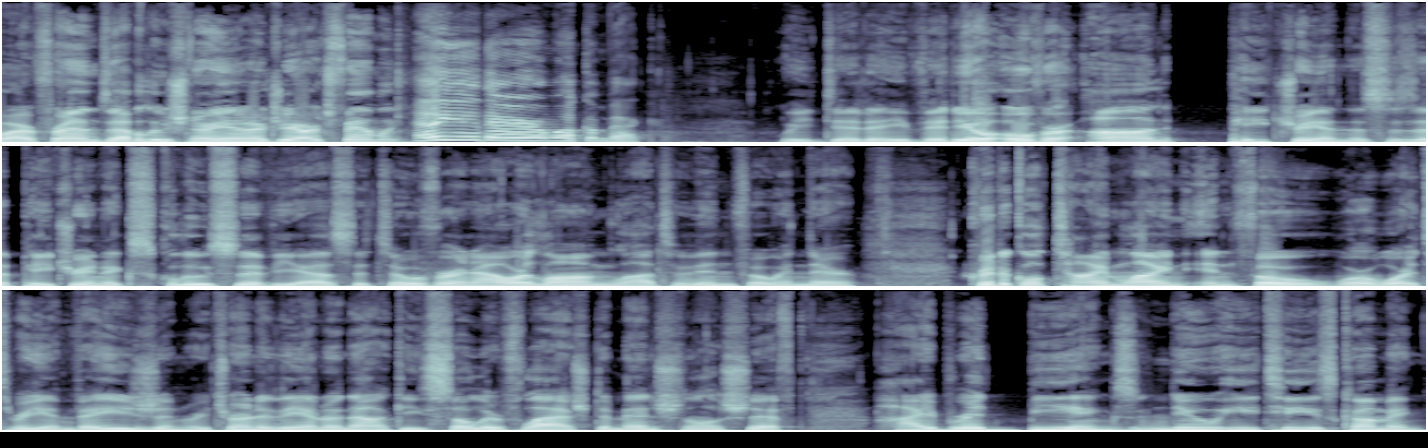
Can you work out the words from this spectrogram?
our friends, Evolutionary Energy Arts family. Hey there, welcome back. We did a video over on Patreon. This is a Patreon exclusive. Yes, it's over an hour long. Lots of info in there. Critical timeline info, World War III invasion, return of the Anunnaki, solar flash, dimensional shift, hybrid beings, new ETs coming.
